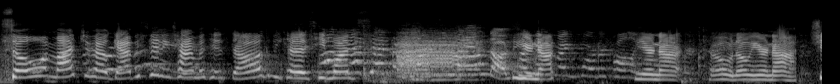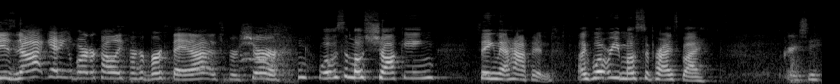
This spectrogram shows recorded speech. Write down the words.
so much about Gabby spending time with his dog because he oh wants. My own dog. So You're not- getting My border collie. You're not. Oh no, you're not. She's not getting a border collie for her birthday. That is for sure. What was the most shocking thing that happened? Like, what were you most surprised by? Gracie.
